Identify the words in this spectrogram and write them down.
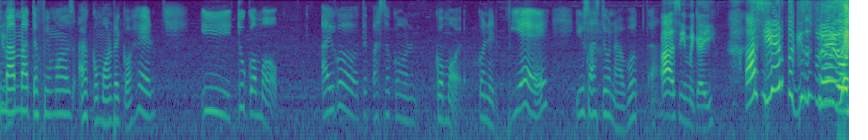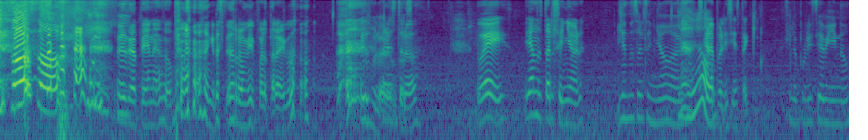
y mamá te fuimos a como recoger y tú como algo te pasó con como con el pie y usaste una bota. Ah, sí, me caí. Ah, cierto, que eso es muy vergonzoso. Pues ya tienes otra. Gracias, Romy, por traerlo. Es vergonzoso. Güey, ya no está el señor. Ya no está el señor. Es que la policía está aquí. Que la policía vino.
